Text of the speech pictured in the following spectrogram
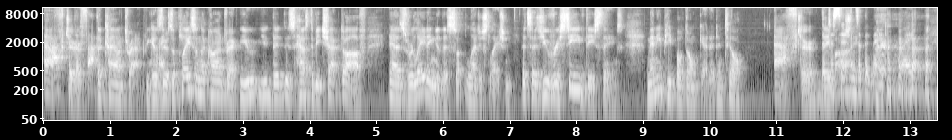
After after, the fact. contract, because there's a place in the contract you, you, that is, has to be checked off as relating to this legislation that says you've received these things. Many people don't get it until after The they decisions buy. have been made, right?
